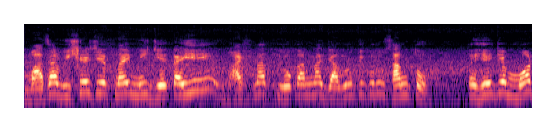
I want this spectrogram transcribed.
माझा विषयच येत नाही. मी जे काही भाषणात लोकांना जागृती करून सांगतो तर हे जे मत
